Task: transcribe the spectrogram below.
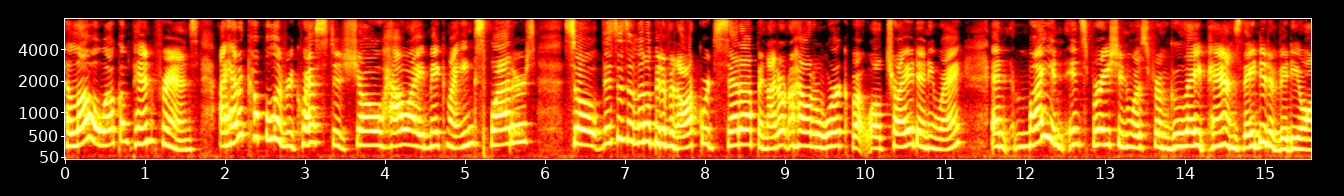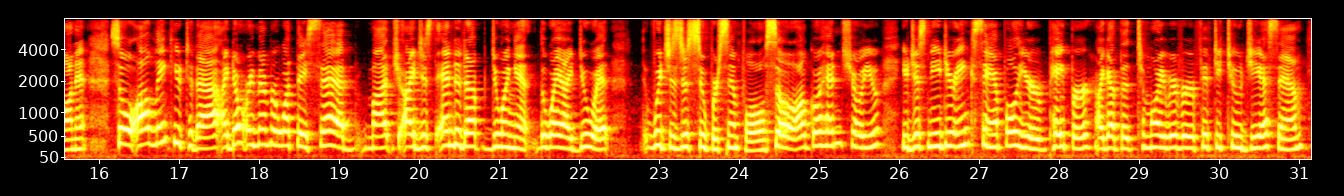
Hello, welcome pen friends. I had a couple of requests to show how I make my ink splatters. So this is a little bit of an awkward setup and I don't know how it'll work, but I'll try it anyway. And my inspiration was from Goulet Pens. They did a video on it. So I'll link you to that. I don't remember what they said much. I just ended up doing it the way I do it which is just super simple. So I'll go ahead and show you. You just need your ink sample, your paper. I got the Tomoe River 52 GSM,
